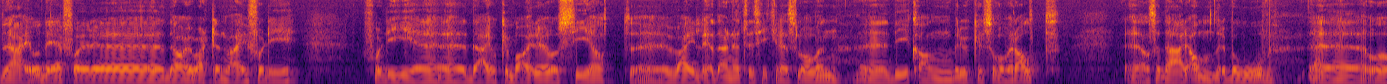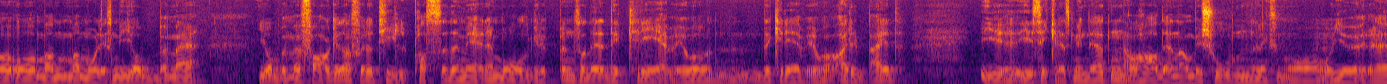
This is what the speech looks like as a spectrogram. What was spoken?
Det er jo det, for eh, det har jo vært en vei fordi Fordi eh, det er jo ikke bare å si at eh, veilederne til sikkerhetsloven eh, de kan brukes overalt. Altså det er andre behov, og, og man, man, må liksom jobbe med, jobbe med faget da, for å tilpasse det mer målgruppen. Så det, det, krever, jo, det krever, jo, arbeid i, i, sikkerhetsmyndigheten å ha den ambisjonen liksom, å, å gjøre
